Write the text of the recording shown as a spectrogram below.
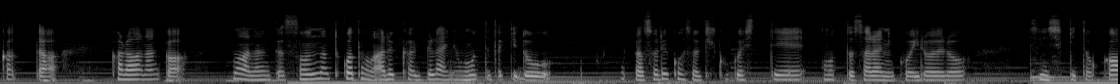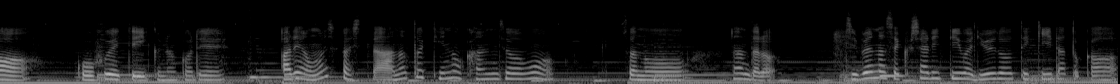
かったからなんかまあなんかそんなこともあるかぐらいに思ってたけどなんかそれこそ帰国してもっとさらにこういろいろ知識とかこう増えていく中であれはもしかしたあの時の感情もそのなんだろう自分のセクシャリティは流動的だとか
